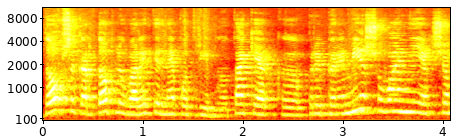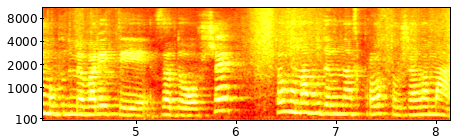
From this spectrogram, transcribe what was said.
Довше картоплю варити не потрібно, так як е, при перемішуванні, якщо ми будемо варити задовше, то вона буде у нас просто вже ламати.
